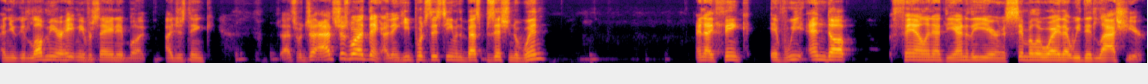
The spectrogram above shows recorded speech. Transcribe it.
And you could love me or hate me for saying it, but I just think that's what that's just what I think. I think he puts this team in the best position to win. And I think if we end up failing at the end of the year in a similar way that we did last year,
